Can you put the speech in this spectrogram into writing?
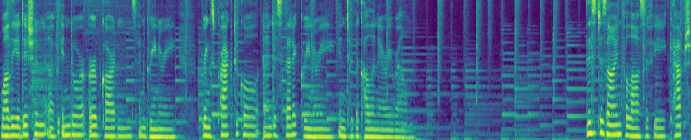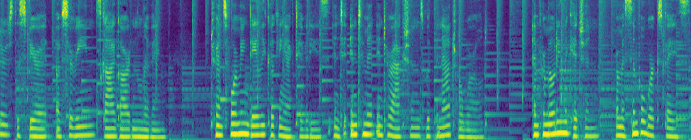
while the addition of indoor herb gardens and greenery brings practical and aesthetic greenery into the culinary realm. This design philosophy captures the spirit of serene sky garden living, transforming daily cooking activities into intimate interactions with the natural world, and promoting the kitchen from a simple workspace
